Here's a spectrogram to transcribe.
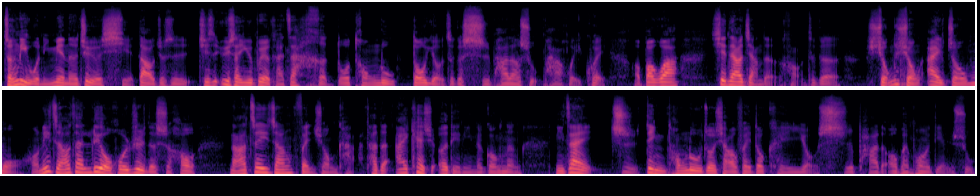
整理文里面呢，就有写到，就是其实玉山 UBER 卡在很多通路都有这个十趴到十五趴回馈哦，包括现在要讲的，好这个熊熊爱周末哦，你只要在六或日的时候拿这一张粉熊卡，它的 iCash 二点零的功能，你在指定通路做消费都可以有十趴的 Open Point 点数，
